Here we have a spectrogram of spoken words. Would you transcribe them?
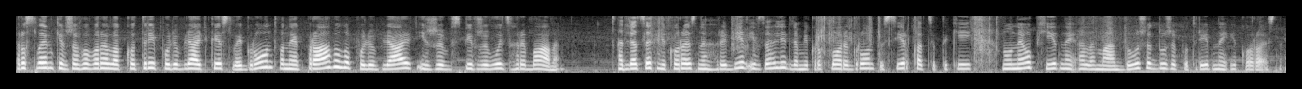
рослинки вже говорила, котрі полюбляють кислий ґрунт, вони, як правило, полюбляють і жив, співживуть з грибами. А для цих мікоризних грибів і взагалі для мікрофлори ґрунту сірка це такий ну, необхідний елемент, дуже-дуже потрібний і корисний.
